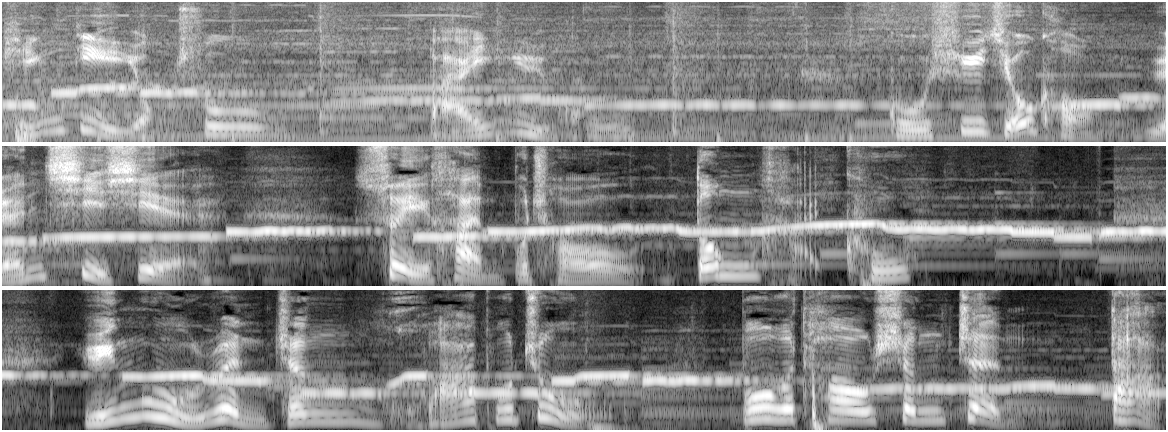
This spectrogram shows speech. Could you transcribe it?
平地涌出，白玉壶。古虚九孔元气泄，岁旱不愁东海枯。云雾润蒸华不住。波涛声震大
